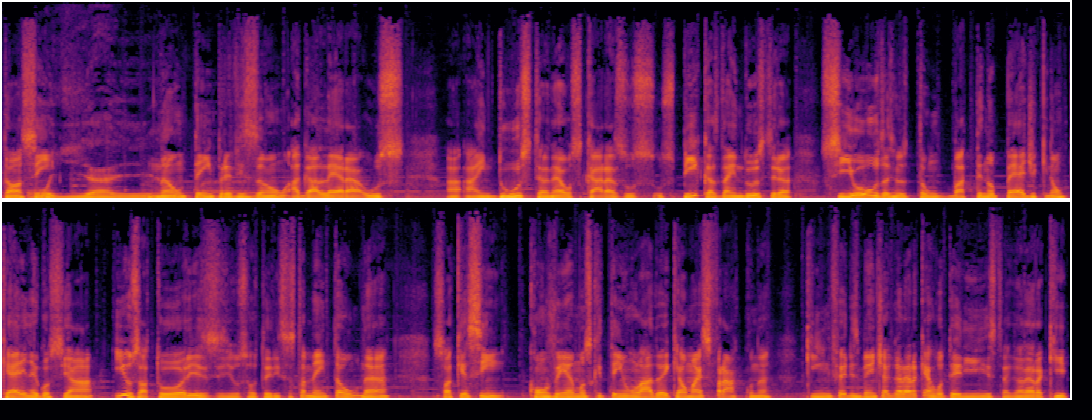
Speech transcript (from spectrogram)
Então, assim, Olha aí. não tem previsão. A galera, os. A, a indústria, né? Os caras, os, os picas da indústria, CEOs das estão batendo o pé de que não querem negociar. E os atores e os roteiristas também estão, né? Só que assim, convenhamos que tem um lado aí que é o mais fraco, né? Que infelizmente é a galera que é roteirista, a galera que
